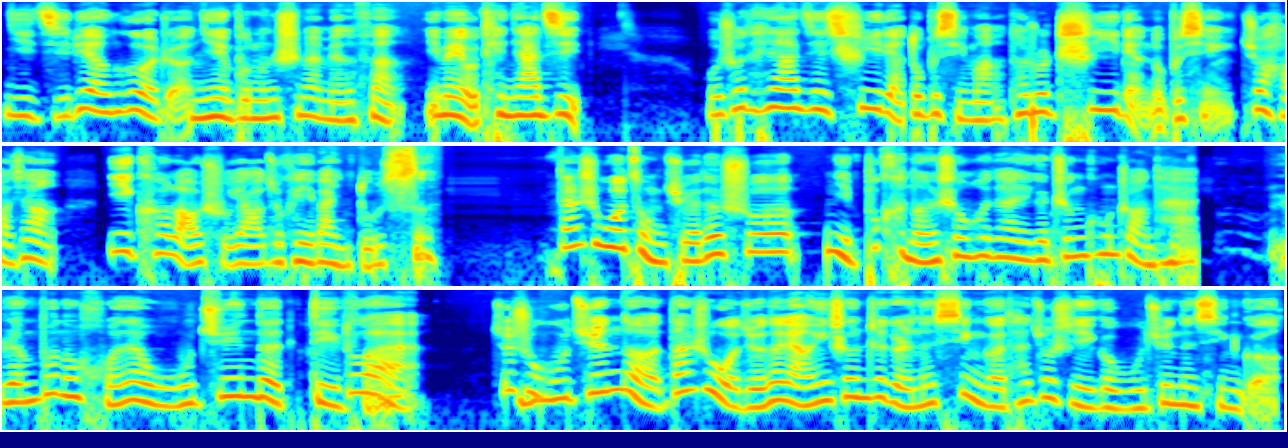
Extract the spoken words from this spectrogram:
你即便饿着，你也不能吃外面的饭，因为有添加剂。我说添加剂吃一点都不行吗？他说吃一点都不行，就好像一颗老鼠药就可以把你毒死。但是我总觉得说，你不可能生活在一个真空状态。人不能活在无菌的地方，对，就是无菌的。但是我觉得梁医生这个人的性格，他就是一个无菌的性格，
